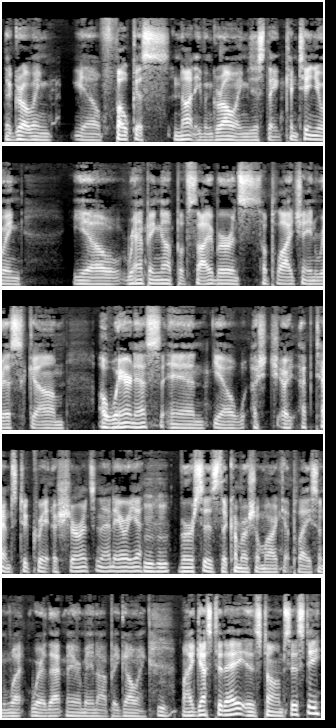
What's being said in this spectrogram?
the growing, you know, focus, not even growing, just the continuing you know, ramping up of cyber and supply chain risk um, awareness and you know attempts to create assurance in that area mm-hmm. versus the commercial marketplace and what where that may or may not be going. Mm-hmm. My guest today is Tom Sisti.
